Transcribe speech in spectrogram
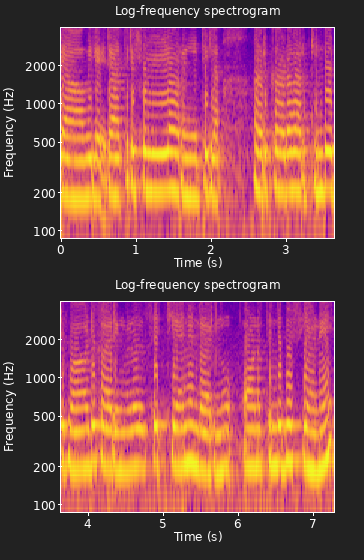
രാവിലെ. രാത്രി ഫുള്ള് ഉറങ്ങിയിട്ടില്ല. അവർക്ക് അവിടെ വർക്കിന്റെ ഒരുപാട് കാര്യങ്ങൾ സെറ്റ് ചെയ്യാനുണ്ടായിരുന്നു. ഓണത്തിന്റെ ബിസിയാണേ.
